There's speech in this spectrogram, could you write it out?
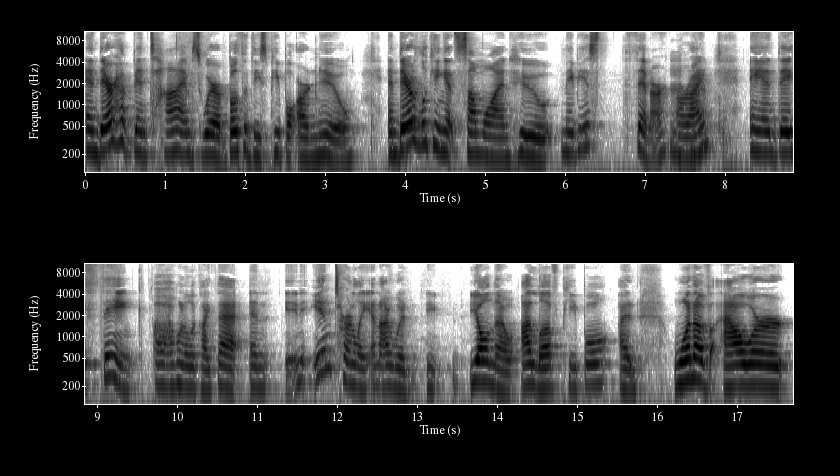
And there have been times where both of these people are new and they're looking at someone who maybe is thinner, all mm-hmm. right? And they think, oh, I want to look like that. And in, internally, and I would, y- y'all know, I love people. I, one of our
